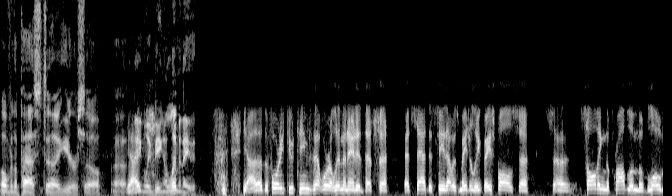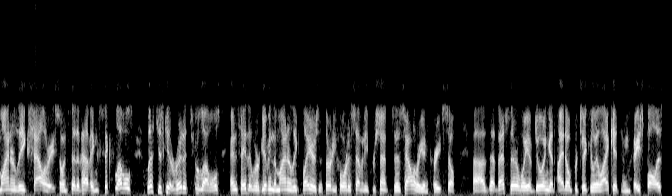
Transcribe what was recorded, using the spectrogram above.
over the past uh, year or so, uh, Yeah, namely being eliminated. yeah, the- the 42 teams that were eliminated. That's uh, that's sad to see. That was Major League Baseball's uh, uh, solving the problem of low minor league salaries. So instead of having six levels, let's just get rid of two levels and say that we're giving the minor league players a 34 to 70 percent uh, salary increase. So uh, that, that's their way of doing it. I don't particularly like it. I mean, baseball is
